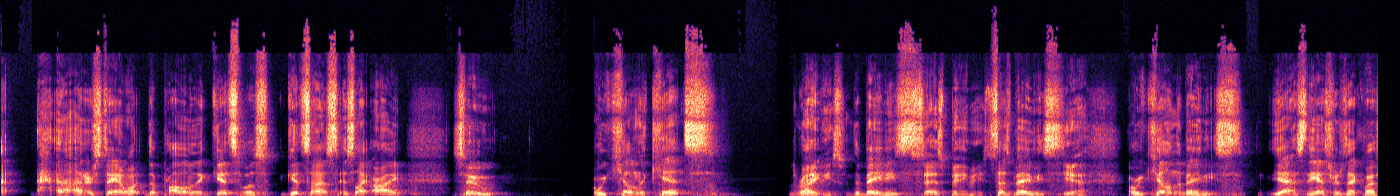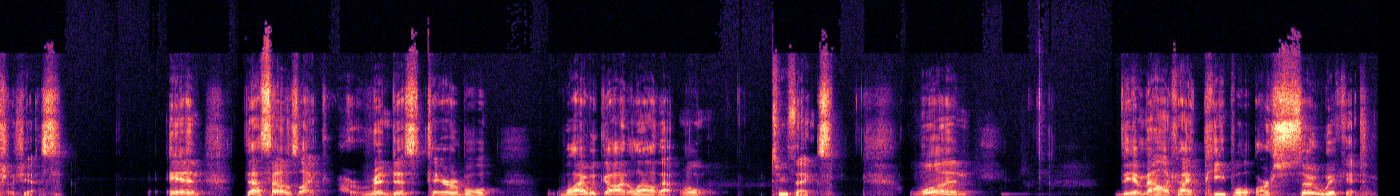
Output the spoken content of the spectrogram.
and I understand what the problem that gets was gets us is like, all right, so are we killing the kids? The right? babies. The babies? Says babies. says babies. Yeah. Are we killing the babies? Yes. The answer to that question is yes. And that sounds like horrendous, terrible. Why would God allow that? Well, two things. One, the Amalekite people are so wicked,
